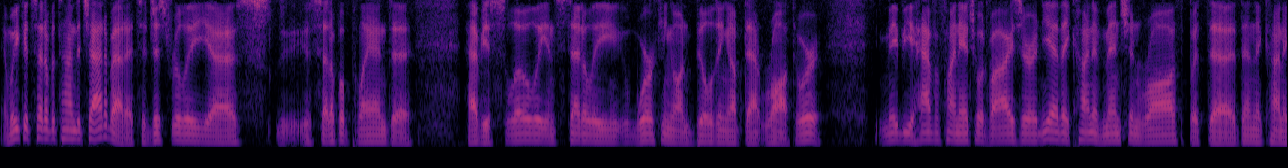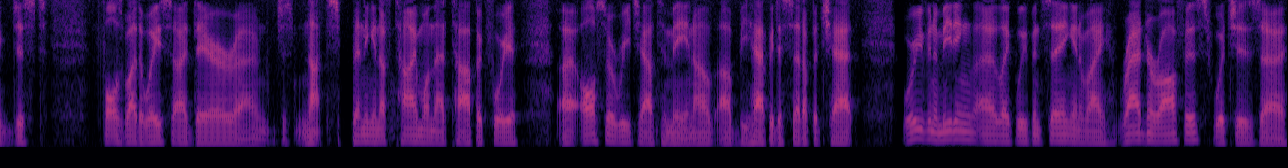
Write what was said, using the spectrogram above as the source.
And we could set up a time to chat about it, to just really uh, set up a plan to have you slowly and steadily working on building up that Roth. Or maybe you have a financial advisor, and yeah, they kind of mention Roth, but uh, then it kind of just falls by the wayside there. Uh, just not spending enough time on that topic for you. Uh, also, reach out to me, and I'll, I'll be happy to set up a chat or even a meeting uh, like we've been saying in my Radnor office, which is uh,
